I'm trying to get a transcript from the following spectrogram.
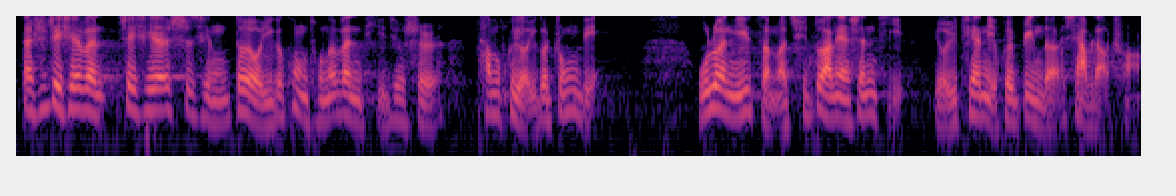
但是这些问这些事情都有一个共同的问题，就是他们会有一个终点。无论你怎么去锻炼身体，有一天你会病得下不了床。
